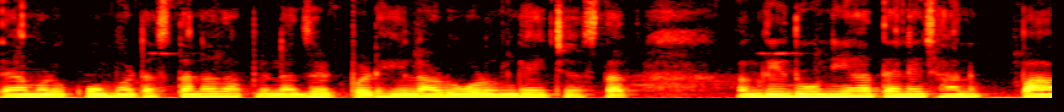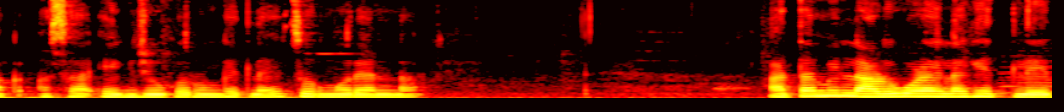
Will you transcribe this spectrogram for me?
त्यामुळे कोमट असतानाच आपल्याला झटपट हे लाडू वळून घ्यायचे असतात. अगदी दोन्ही हाताने छान पाक असा एकजीव करून घेतला आहे चुरमुऱ्यांना. आता मी लाडू वळायला घेतलेत.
